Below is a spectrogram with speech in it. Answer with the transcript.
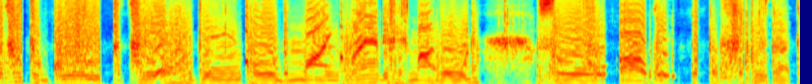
over to go to play game called Minecraft. This is my world. So, uh, wait, what the fuck is that?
